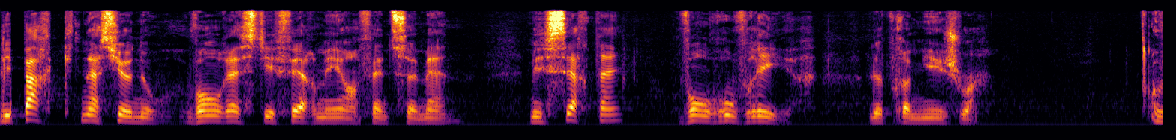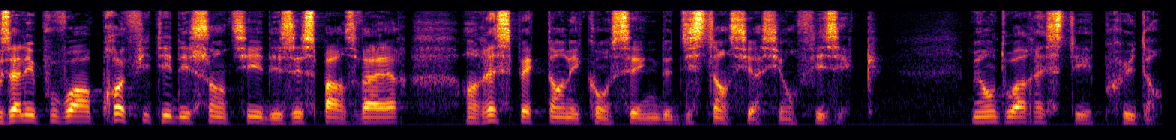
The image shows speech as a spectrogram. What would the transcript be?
Les parcs nationaux vont rester fermés en fin de semaine, mais certains vont rouvrir le 1er juin. Vous allez pouvoir profiter des sentiers et des espaces verts en respectant les consignes de distanciation physique. Mais on doit rester prudent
